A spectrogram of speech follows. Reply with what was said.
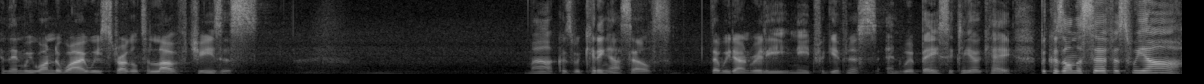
And then we wonder why we struggle to love Jesus. Ah, well, because we're kidding ourselves that we don't really need forgiveness and we're basically okay. Because on the surface, we are.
